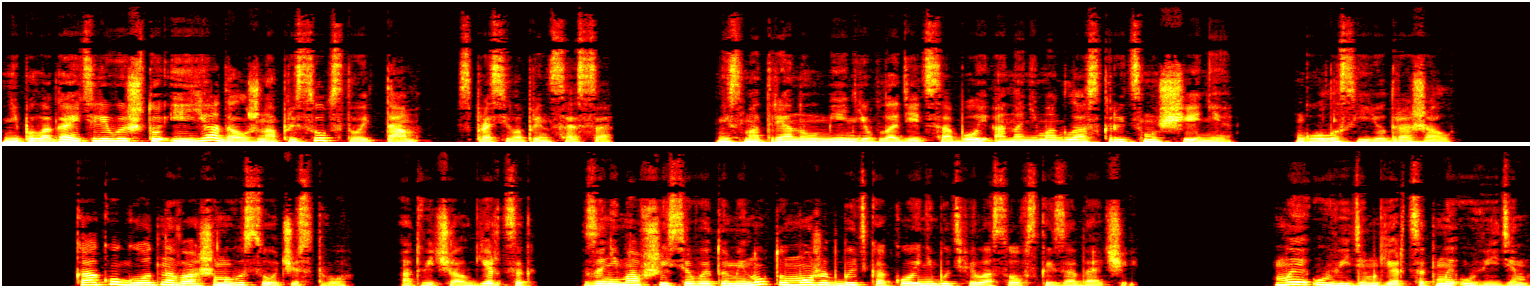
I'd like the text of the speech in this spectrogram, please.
«Не полагаете ли вы, что и я должна присутствовать там?» — спросила принцесса. Несмотря на умение владеть собой, она не могла скрыть смущение. Голос ее дрожал. «Как угодно вашему высочеству», — отвечал герцог, занимавшийся в эту минуту, может быть какой-нибудь философской задачей. «Мы увидим, герцог, мы увидим.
